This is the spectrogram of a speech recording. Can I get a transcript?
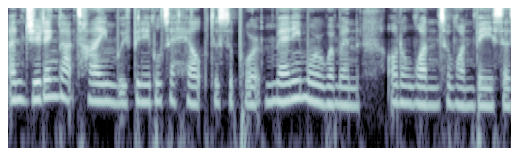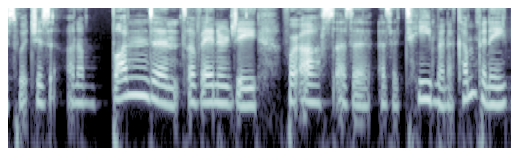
And during that time, we've been able to help to support many more women on a one to one basis, which is an abundant of energy for us as a, as a team and a company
